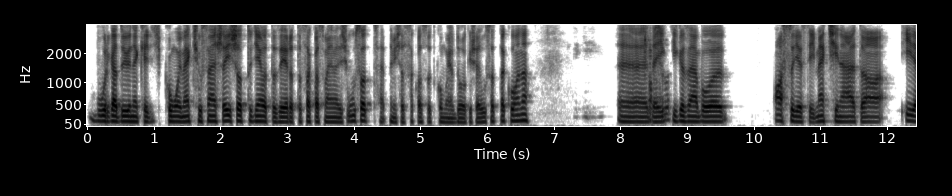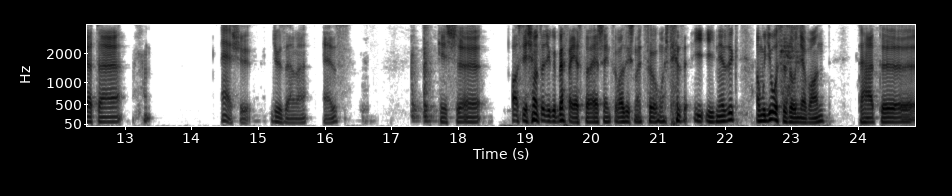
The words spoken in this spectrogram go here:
burgadőnek egy komoly megcsúszása is, ott ugye ott azért ott a szakasz már is úszott, hát nem is a szakasz, ott komolyabb dolgok is elúszottak volna. Uh, de igazából az, hogy ezt így megcsinálta, illetve első győzelme ez, és azt is mondhatjuk, hogy befejezte a versenyt, szóval az is nagy szó, most ez, így, nézzük. Amúgy jó szezonja van, tehát uh,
